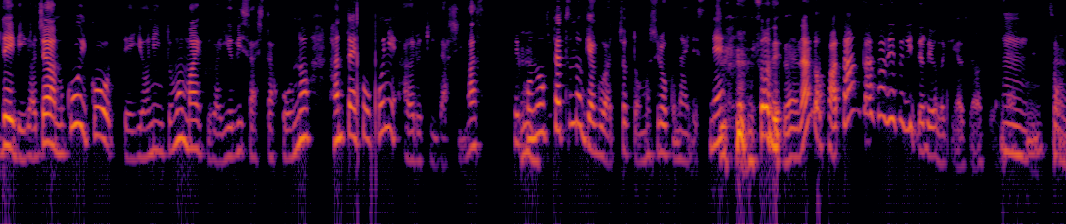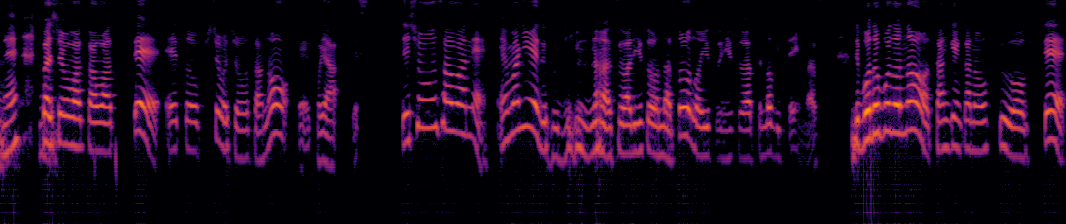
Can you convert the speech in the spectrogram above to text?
デイビーがじゃあ向こう行こうって4人ともマイクが指さした方の反対方向に歩き出します。でこの2つのギャグはちょっと面白くないですね。そうですね。なんかパターン化されすぎてるような気がしますよね。うん、そうね、うん、場所は変わって、えっ、ー、とピショー少佐の、えー、小屋です。で少佐はねエマニュエル夫人が座りそうな塔の椅子に座って伸びています。でボロボロの探検家の服を着て、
